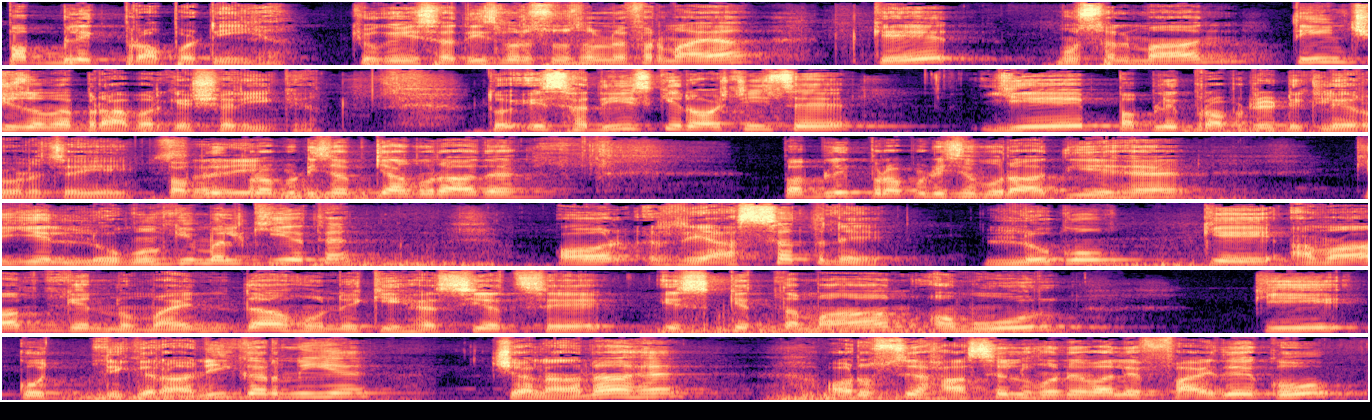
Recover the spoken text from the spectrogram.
پبلک پراپرٹی ہیں۔ کیونکہ اس حدیث میں رسول نے فرمایا کہ مسلمان تین چیزوں میں برابر کے شریک ہیں۔ تو اس حدیث کی روشنی سے یہ پبلک پراپرٹی ڈکلیئر ہونا چاہیے۔ پبلک پراپرٹی سے اب کیا مراد ہے؟ پبلک پراپرٹی سے مراد یہ ہے کہ یہ لوگوں کی ملکیت ہے اور ریاست نے لوگوں کے عوام کے نمائندہ ہونے کی حیثیت سے اس کے تمام امور کی کو نگرانی کرنی ہے چلانا ہے اور اس سے حاصل ہونے والے فائدے کو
